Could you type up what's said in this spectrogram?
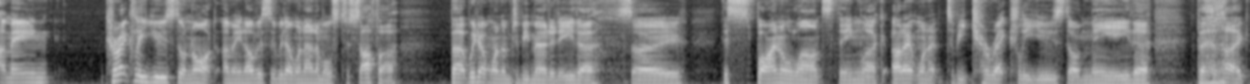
I mean, correctly used or not, I mean, obviously we don't want animals to suffer, but we don't want them to be murdered either. So this spinal lance thing, like, I don't want it to be correctly used on me either. But like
